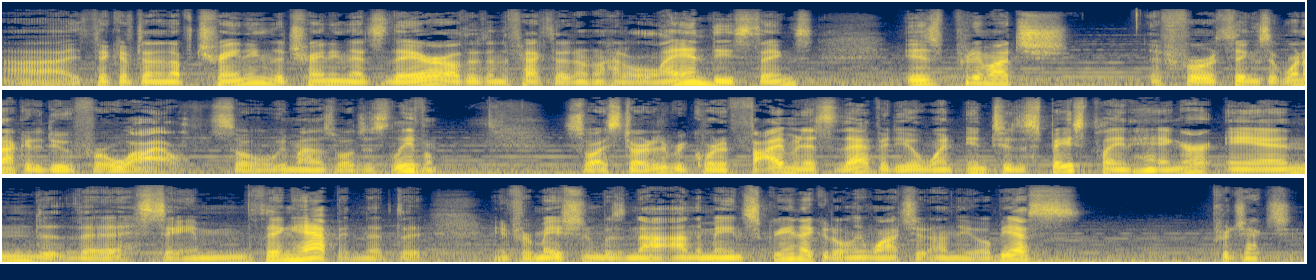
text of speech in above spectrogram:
uh, I think I've done enough training. The training that's there, other than the fact that I don't know how to land these things, is pretty much for things that we're not going to do for a while. So we might as well just leave them. So I started, recorded five minutes of that video, went into the spaceplane hangar, and the same thing happened that the information was not on the main screen. I could only watch it on the OBS projection.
